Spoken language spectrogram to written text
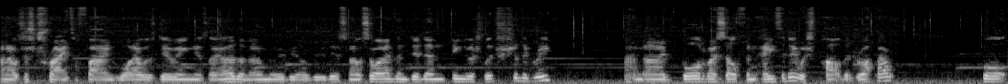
and I was just trying to find what I was doing. It's like, I don't know, maybe I'll do this. And so I went and did an English literature degree. And I bored myself and hated it, which is part of the dropout. But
